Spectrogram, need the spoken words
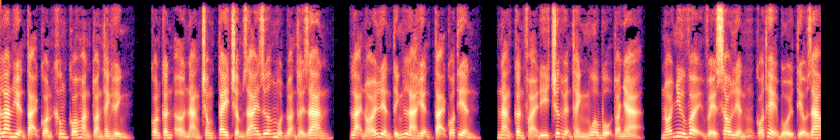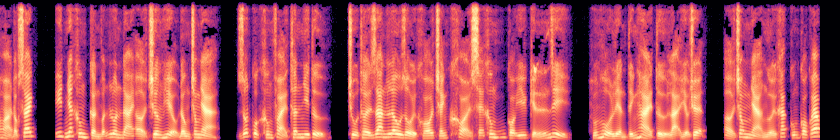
Lan hiện tại còn không có hoàn toàn thành hình, còn cần ở nàng trong tay chậm rãi dưỡng một đoạn thời gian, lại nói liền tính là hiện tại có tiền, nàng cần phải đi trước huyện thành mua bộ tòa nhà, nói như vậy về sau liền có thể bồi tiểu gia hỏa đọc sách, ít nhất không cần vẫn luôn đại ở trương hiểu đồng trong nhà, rốt cuộc không phải thân nhi tử, chủ thời gian lâu rồi khó tránh khỏi sẽ không có ý kiến đến gì, huống hồ liền tính hải tử lại hiểu chuyện, ở trong nhà người khác cũng có quáp.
